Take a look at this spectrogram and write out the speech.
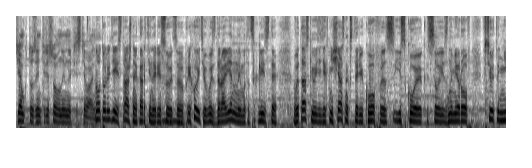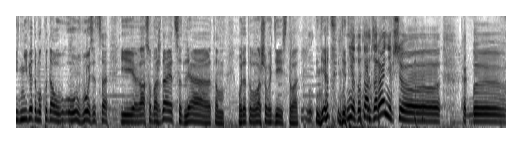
тем, кто заинтересован именно в фестивале. Ну вот у людей страшная картина рисуется. Приходите, вы здоровенные мотоциклисты, вытаскиваете этих несчастных стариков из, из коек, из, из номеров. Все это не- неведомо куда увозится и освобождается для там вот этого вашего действия. Нет? Нет? Нет, ну там заранее все как бы...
